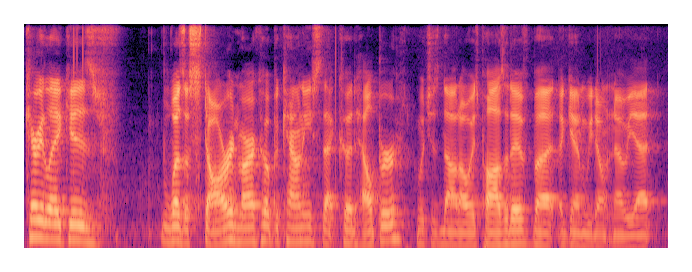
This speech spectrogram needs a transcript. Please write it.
Kari Lake is was a star in Maricopa County, so that could help her, which is not always positive. But again, we don't know yet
